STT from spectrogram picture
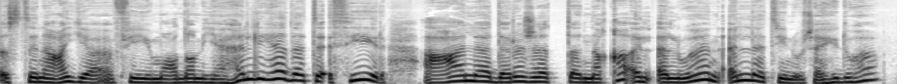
اصطناعية في معظمها هل لهذا تأثير على درجة نقاء الألوان التي نشاهدها؟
